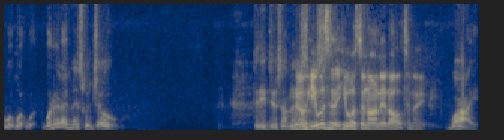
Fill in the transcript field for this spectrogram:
What, what, what did I miss with Joe? Did he do something? No, he wasn't. He wasn't on at all tonight. Why?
